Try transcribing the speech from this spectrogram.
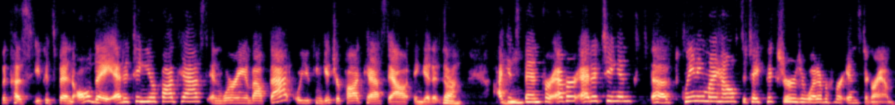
because you could spend all day editing your podcast and worrying about that, or you can get your podcast out and get it done. Yeah. I can mm-hmm. spend forever editing and uh, cleaning my house to take pictures or whatever for Instagram.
